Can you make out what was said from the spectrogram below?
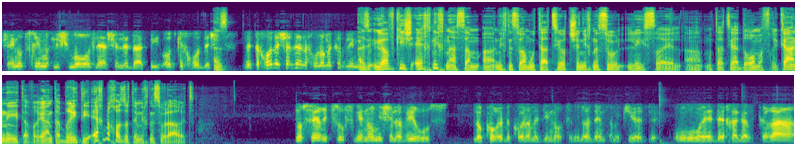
שהיינו צריכים לשמור עליה שלדעתי עוד כחודש, אז... ואת החודש הזה אנחנו לא מקבלים. אז יואב קיש, איך נכנס, נכנסו המוטציות שנכנסו לישראל? המוטציה הדרום-אפריקנית, הווריאנט הבריטי, איך בכל זאת הם נכנסו לארץ? נושא ריצוף גנומי של הווירוס לא קורה בכל המדינות, אני לא יודע אם אתה מכיר את זה. הוא, אה, דרך אגב, קרה,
